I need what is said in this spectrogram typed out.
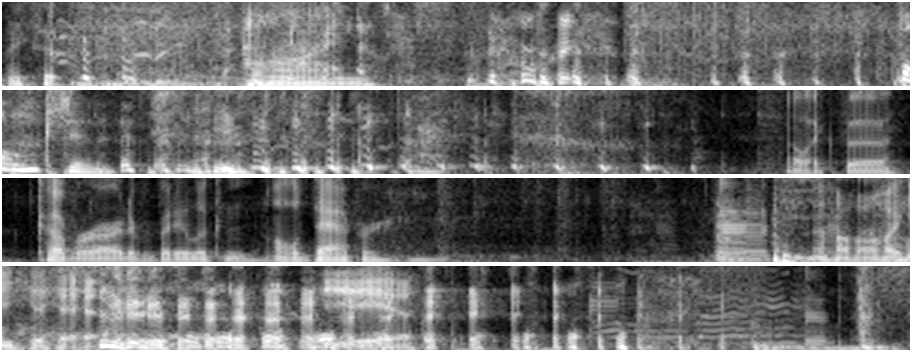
Makes it fun. function. I like the cover art. Everybody looking all dapper. Oh yeah, yeah. Shh,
